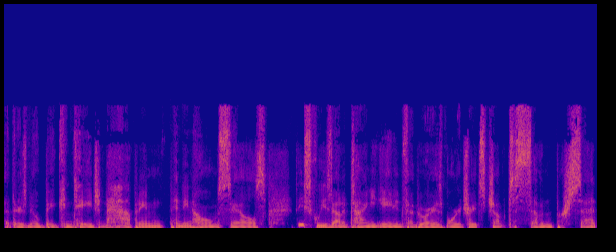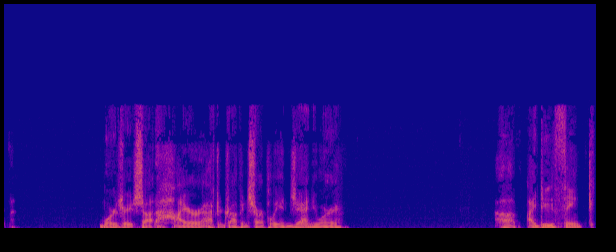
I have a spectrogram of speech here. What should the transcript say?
that there's no big contagion happening. Pending home sales, they squeezed out a tiny gain in February as mortgage rates jumped to 7%. Mortgage rates shot higher after dropping sharply in January. Uh, I do think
